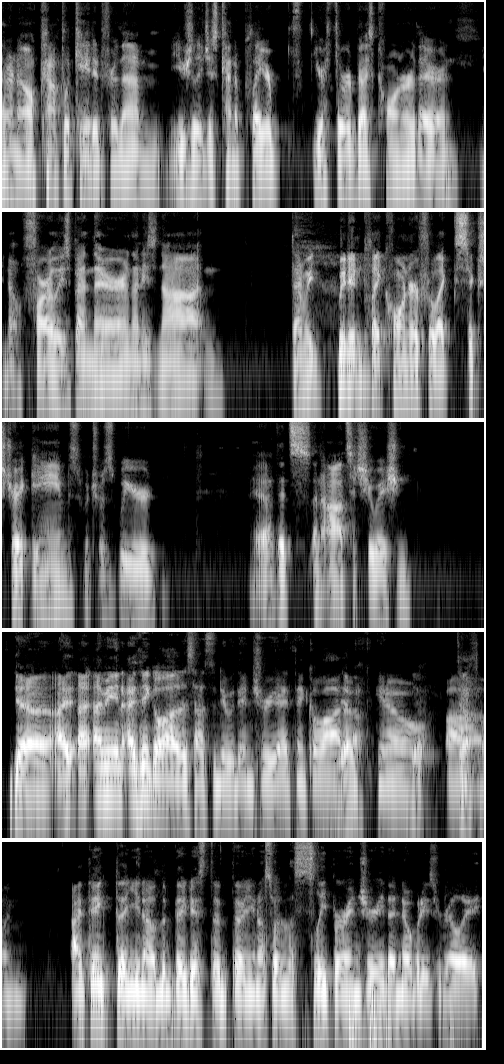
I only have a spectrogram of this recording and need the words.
I don't know, complicated for them. Usually just kind of play your your third best corner there. And, you know, Farley's been there and then he's not. And then we we didn't play corner for like six straight games, which was weird. Yeah, that's an odd situation. Yeah, I I mean I think a lot of this has to do with injury. I think a lot yeah. of you know yeah, definitely. Um, I think the you know the biggest the, the you know sort of the sleeper injury that nobody's really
